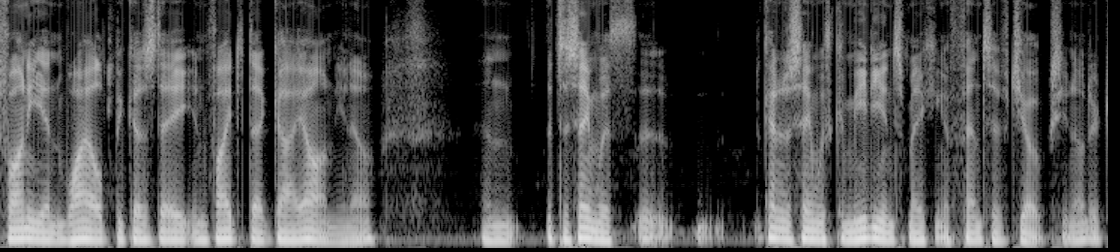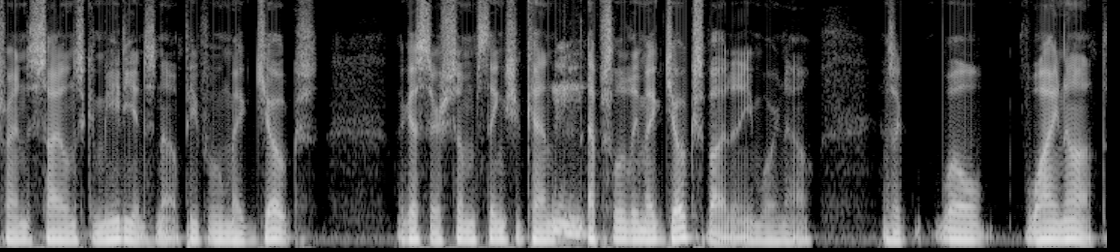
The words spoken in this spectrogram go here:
funny and wild because they invited that guy on, you know. And it's the same with uh, kind of the same with comedians making offensive jokes. You know, they're trying to silence comedians now. People who make jokes. I guess there's some things you can't Hmm. absolutely make jokes about anymore now. I was like, well, why not?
